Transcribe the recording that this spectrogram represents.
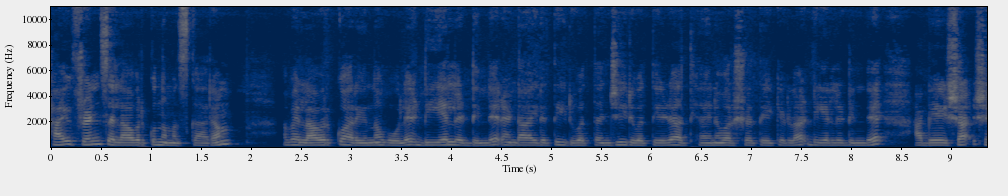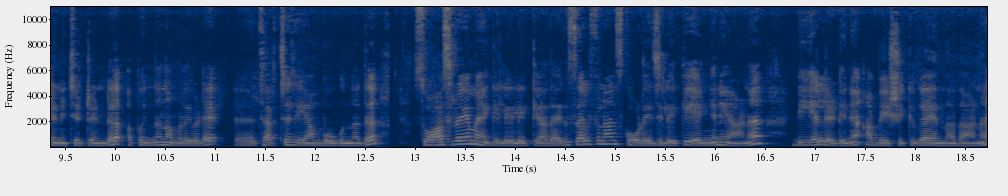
ഹായ് ഫ്രണ്ട്സ് എല്ലാവർക്കും നമസ്കാരം. അപ്പോൾ എല്ലാവർക്കും അറിയുന്ന പോലെ ഡി എൽ എഡിന്റെ രണ്ടായിരത്തി ഇരുപത്തഞ്ച് ഇരുപത്തിയേഴ് അധ്യയന വർഷത്തേക്കുള്ള ഡി എൽ എഡിന്റെ അപേക്ഷ ക്ഷണിച്ചിട്ടുണ്ട്. അപ്പോൾ ഇന്ന് നമ്മളിവിടെ ചർച്ച ചെയ്യാൻ പോകുന്നത് സ്വാശ്രയ മേഖലയിലേക്ക് അതായത് സെൽഫ് ഫിനാൻസ് കോളേജിലേക്ക് എങ്ങനെയാണ് ഡി എൽ എഡിന് അപേക്ഷിക്കുക എന്നതാണ്.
